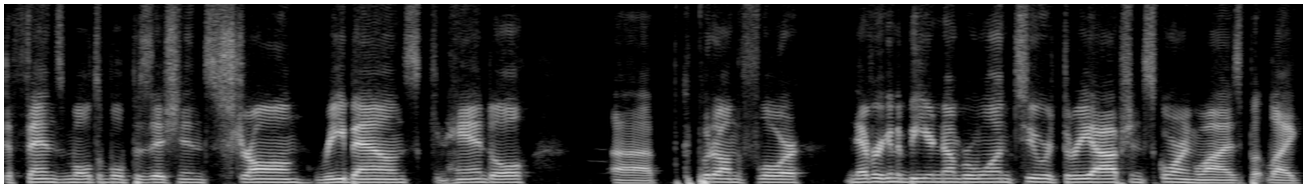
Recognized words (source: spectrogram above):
Defends multiple positions. Strong rebounds. Can handle. Uh, put it on the floor. Never going to be your number one, two, or three option scoring wise, but like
